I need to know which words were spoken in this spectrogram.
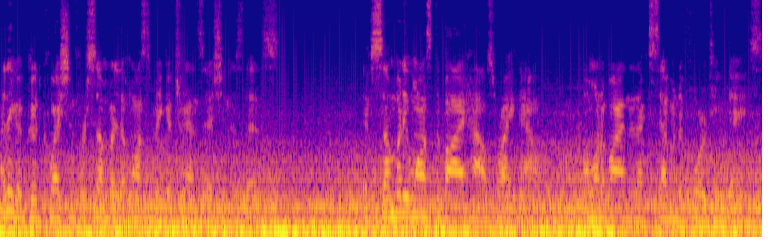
I think a good question for somebody that wants to make a transition is this if somebody wants to buy a house right now, I want to buy in the next 7 to 14 days,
